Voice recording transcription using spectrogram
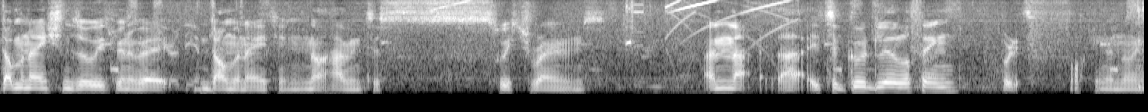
Domination's always been about dominating, not having to switch rounds. And that, that it's a good little thing, but it's fucking annoying.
